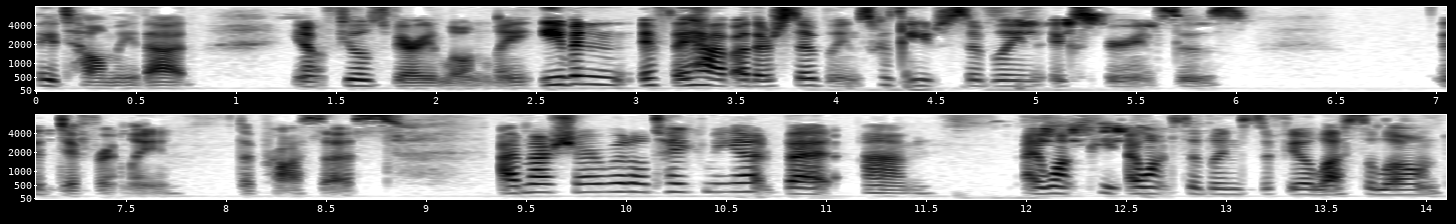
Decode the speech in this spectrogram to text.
they tell me that you know it feels very lonely, even if they have other siblings, because each sibling experiences it differently. The process. I'm not sure what it'll take me yet, but um, I want pe- I want siblings to feel less alone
